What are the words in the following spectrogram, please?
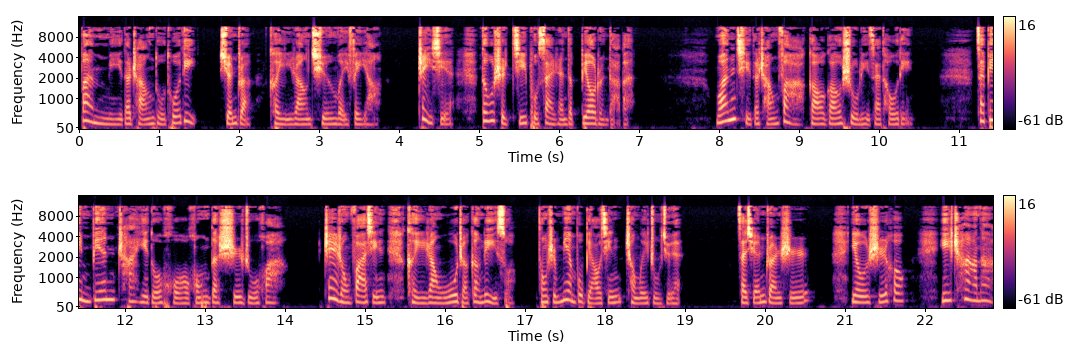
半米的长度拖地，旋转可以让裙尾飞扬。这些都是吉普赛人的标准打扮。挽起的长发高高竖立在头顶。在鬓边插一朵火红的石竹花，这种发型可以让舞者更利索，同时面部表情成为主角。在旋转时，有时候一刹那，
